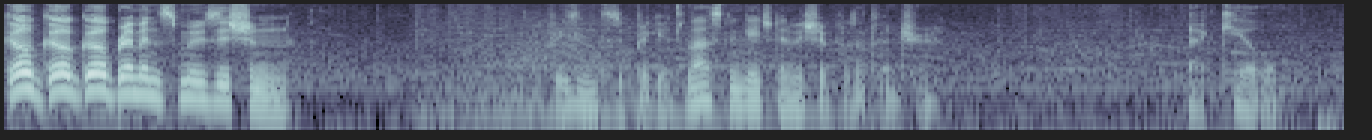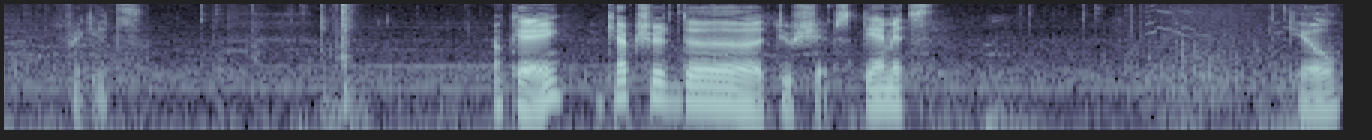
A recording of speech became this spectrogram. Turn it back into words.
Go, go, go, Bremen's musician. Freezing to the frigate. Last engaged enemy ship was Adventure. A kill. Frigate. Okay. Captured the uh, two ships. Damn it. Kill.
